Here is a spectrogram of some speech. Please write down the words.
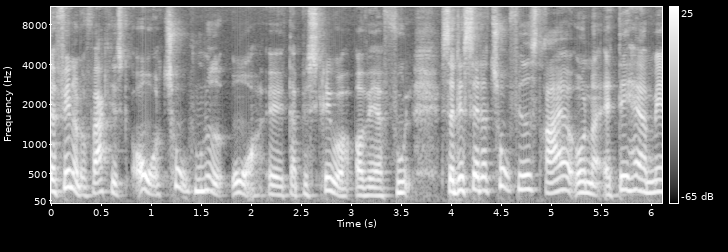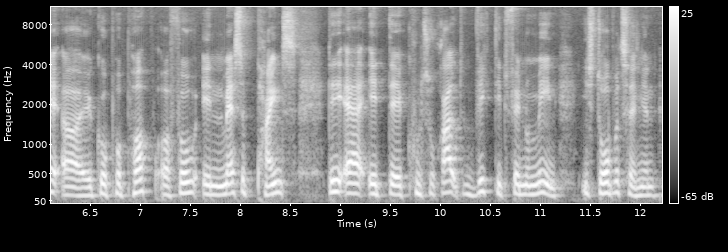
der finder du faktisk over 200 ord, øh, der beskriver at være fuld. Så det sætter to fede streger under, at det her med at øh, gå på pop og få en masse pints, det er et øh, kulturelt vigtigt fænomen i Storbritannien.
